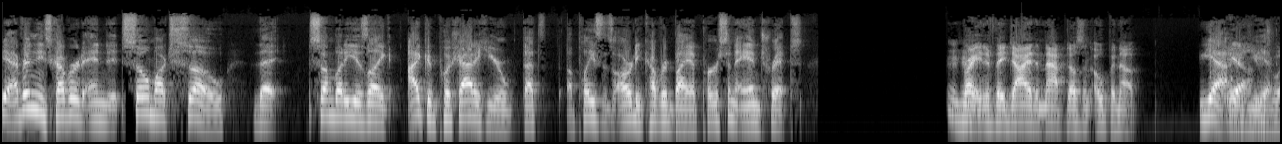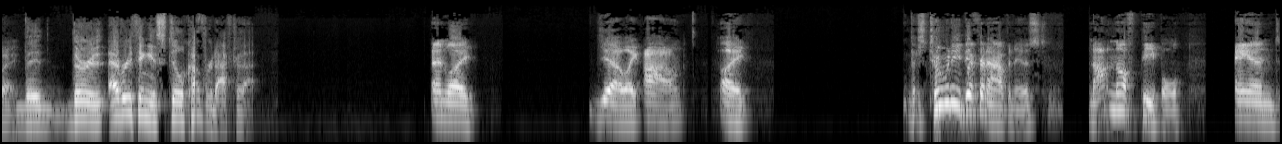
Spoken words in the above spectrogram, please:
Yeah, everything's covered, and it's so much so that somebody is like, I could push out of here. That's a place that's already covered by a person and trips. Mm-hmm. Right, and if they die, the map doesn't open up. Yeah, In a huge yeah. way. The, there is everything is still covered after that. and like yeah like i don't like there's too many different avenues not enough people and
